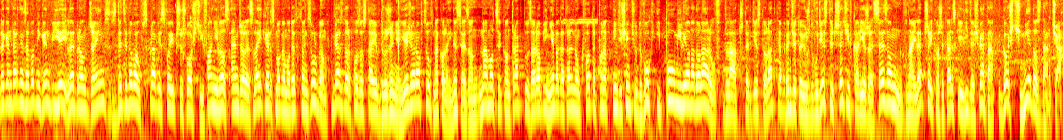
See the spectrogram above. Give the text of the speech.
Legendarny zawodnik NBA LeBron James zdecydował w sprawie swojej przyszłości. Fani Los Angeles Lakers mogą odetchnąć z ulgą. Gwiazdor pozostaje w drużynie jeziorowców na kolejny sezon. Na mocy kontraktu zarobi niebagatelną kwotę ponad 52,5 miliona dolarów. Dla 40-latka będzie to już 23 w karierze sezon w najlepszej koszykarskiej lidze świata. Gość nie do zdarcia.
